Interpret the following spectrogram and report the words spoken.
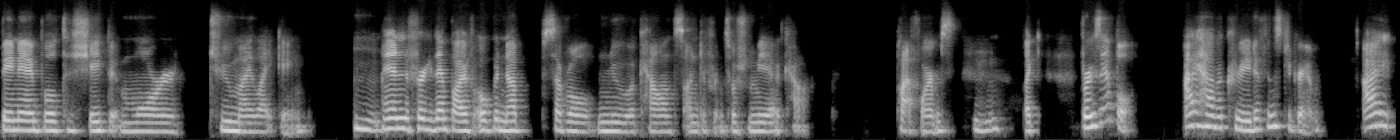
been able to shape it more to my liking. Mm-hmm. And for example, I've opened up several new accounts on different social media account platforms. Mm-hmm. Like, for example, I have a creative Instagram. I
